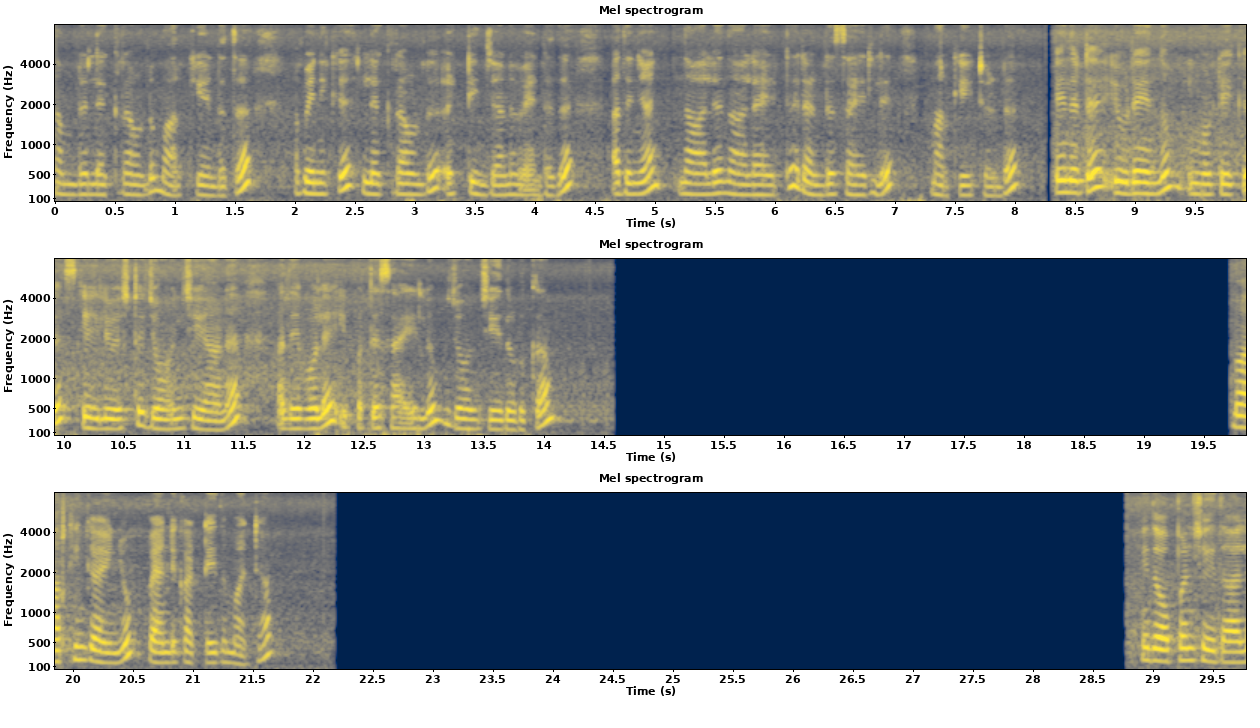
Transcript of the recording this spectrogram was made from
നമ്മുടെ ലെഗ് റൗണ്ട് മാർക്ക് ചെയ്യേണ്ടത്. അപ്പോൾ എനിക്ക് ലെഗ് റൗണ്ട് എട്ട് ഇഞ്ചാണ് വേണ്ടത്. അത് ഞാൻ നാല് നാലായിട്ട് രണ്ട് സൈഡിൽ മാർക്ക് ചെയ്തിട്ടുണ്ട്. എന്നിട്ട് ഇവിടെ നിന്നും ഇങ്ങോട്ടേക്ക് സ്കെയിൽ വെച്ചിട്ട് ജോയിൻ ചെയ്യാണ്. അതേപോലെ ഇപ്പോഴത്തെ സൈഡിലും ജോയിൻ ചെയ്ത് കൊടുക്കാം. മാർക്കിംഗ് കഴിഞ്ഞു. പാന്റ് കട്ട് ചെയ്ത് മാറ്റാം. ഇത് ഓപ്പൺ ചെയ്താൽ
